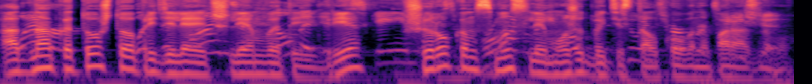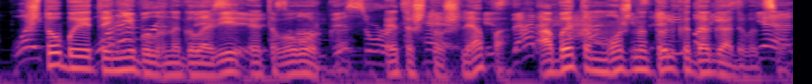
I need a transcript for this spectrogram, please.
Однако то, что определяет шлем в этой игре, в широком смысле может быть истолковано по-разному. Что бы это ни было на голове этого орка, это что, шляпа? Об этом можно только догадываться,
